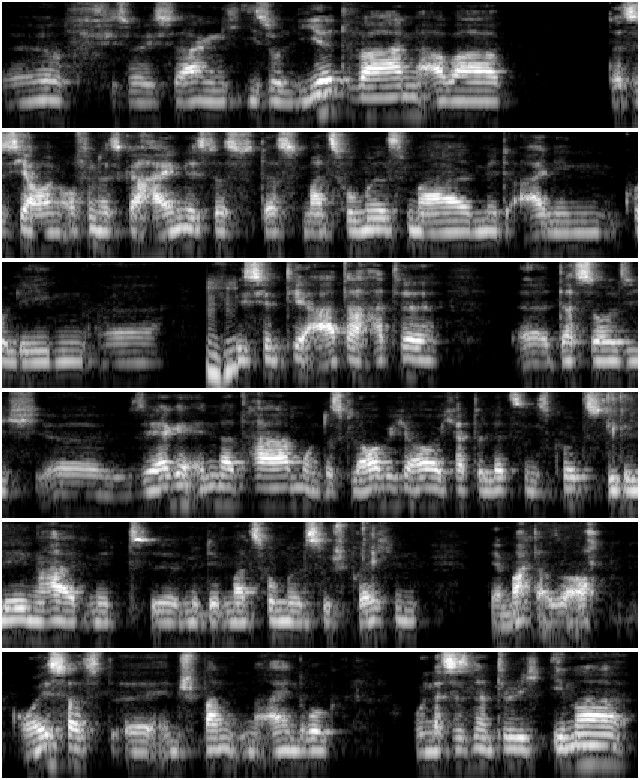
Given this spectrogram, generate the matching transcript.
äh, wie soll ich sagen, nicht isoliert waren, aber das ist ja auch ein offenes Geheimnis, dass, dass Mats Hummels mal mit einigen Kollegen äh, mhm. ein bisschen Theater hatte. Äh, das soll sich äh, sehr geändert haben und das glaube ich auch. Ich hatte letztens kurz die Gelegenheit, mit, äh, mit dem Mats Hummels zu sprechen. Der macht also auch äußerst äh, entspannten Eindruck. Und das ist natürlich immer,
